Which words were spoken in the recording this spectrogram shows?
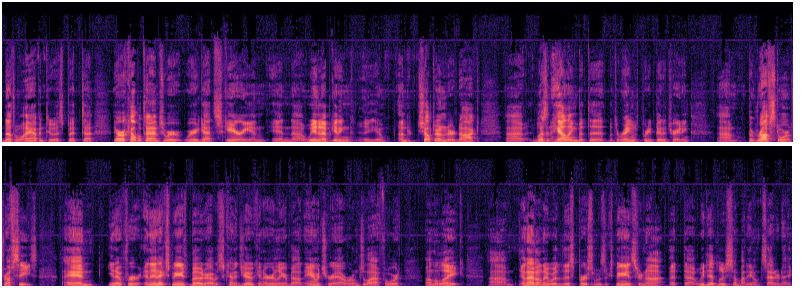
nothing will happen to us. But uh, there were a couple times where, where it got scary, and and uh, we ended up getting you know under shelter under a dock. It wasn't hailing, but the but the rain was pretty penetrating. Um, but rough storms, rough seas, and you know for an inexperienced boater, I was kind of joking earlier about amateur hour on July 4th on the lake. Um, and I don't know whether this person was experienced or not, but uh, we did lose somebody on Saturday.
